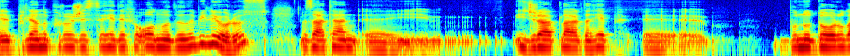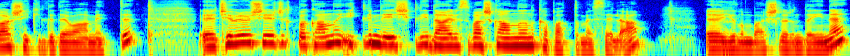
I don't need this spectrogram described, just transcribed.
e, planı projesi hedefi olmadığını biliyoruz. Zaten e, icraatlar da hep e, bunu doğrular şekilde devam etti. E, Çevre ve Şehircilik Bakanlığı İklim Değişikliği Dairesi Başkanlığı'nı kapattı mesela e, yılın başlarında yine.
